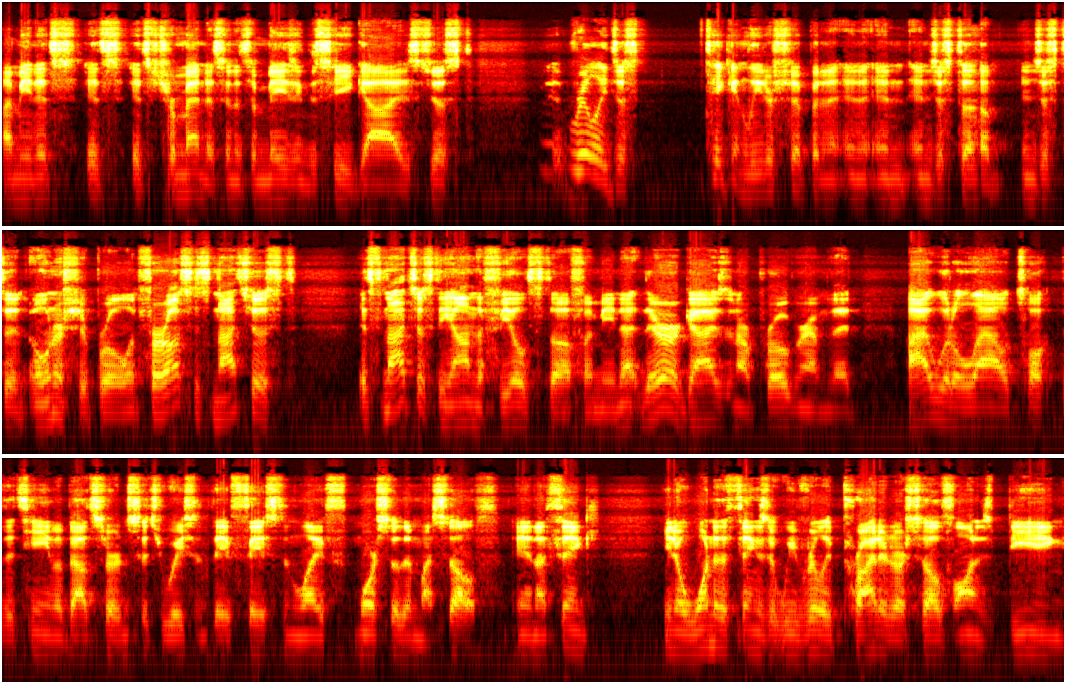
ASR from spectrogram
I mean, it's it's it's tremendous and it's amazing to see guys just really just taking leadership and and, and just uh, a in just an ownership role. And for us, it's not just it's not just the on the field stuff. I mean, there are guys in our program that I would allow talk to the team about certain situations they've faced in life more so than myself. And I think, you know, one of the things that we've really prided ourselves on is being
